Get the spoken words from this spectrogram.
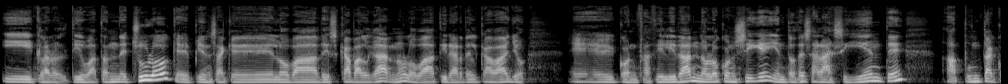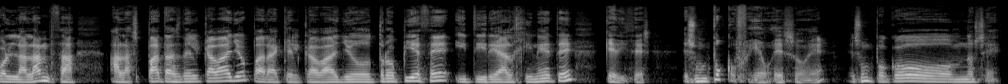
y claro, el tío va tan de chulo que piensa que lo va a descabalgar, ¿no? Lo va a tirar del caballo eh, con facilidad, no lo consigue y entonces a la siguiente apunta con la lanza a las patas del caballo para que el caballo tropiece y tire al jinete, que dices, es un poco feo eso, ¿eh? Es un poco, no sé.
